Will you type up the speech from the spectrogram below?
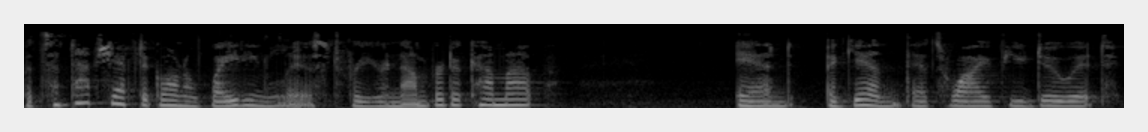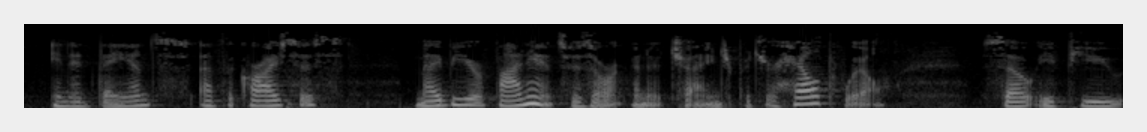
but sometimes you have to go on a waiting list for your number to come up. And again, that's why if you do it in advance of the crisis, maybe your finances aren't going to change, but your health will. So if you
